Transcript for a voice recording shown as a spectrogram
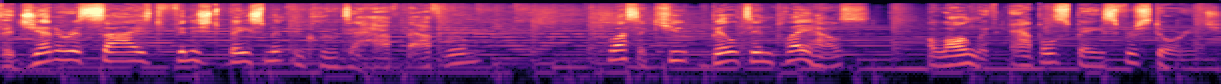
The generous sized finished basement includes a half bathroom, plus a cute built-in playhouse, along with ample space for storage.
